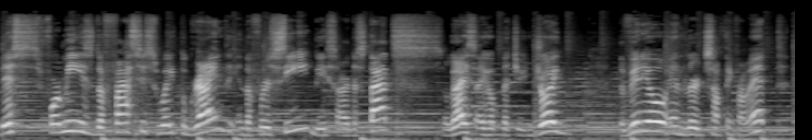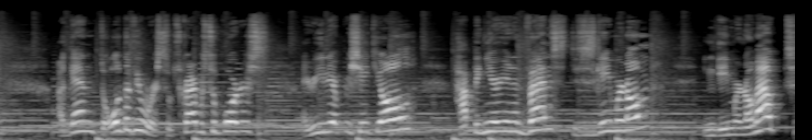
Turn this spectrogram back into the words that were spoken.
This, for me, is the fastest way to grind in the first sea. These are the stats. So guys, I hope that you enjoyed the video and learned something from it. Again, to all the viewers, subscribers, supporters, I really appreciate you all. Happy New Year in advance. This is Gamer Nom, and Gamer Nom out.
